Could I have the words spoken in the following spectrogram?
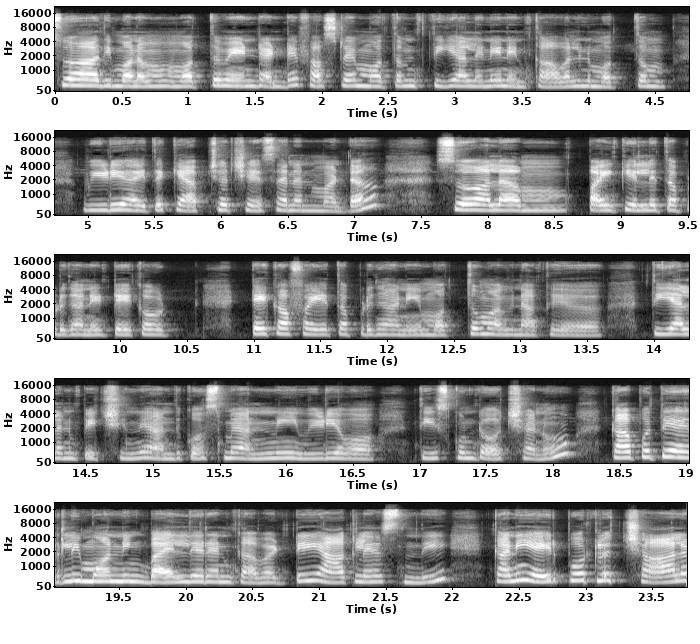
సో అది మనం మొత్తం ఏంటంటే ఫస్ట్ టైం మొత్తం తీయాలని నేను కావాలని మొత్తం వీడియో అయితే క్యాప్చర్ చేశానన్నమాట. సో అలా పైకి వెళ్ళేటప్పుడు కానీ టేక్అవుట్ టేక్ ఆఫ్ అయ్యేటప్పుడు కానీ మొత్తం అవి నాకు తీయాలనిపించింది. అందుకోసమే అన్ని వీడియో తీసుకుంటూ వచ్చాను. కాకపోతే ఎర్లీ మార్నింగ్ బయలుదేరాను కాబట్టి ఆకలేస్తుంది. కానీ ఎయిర్పోర్ట్లో చాలా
